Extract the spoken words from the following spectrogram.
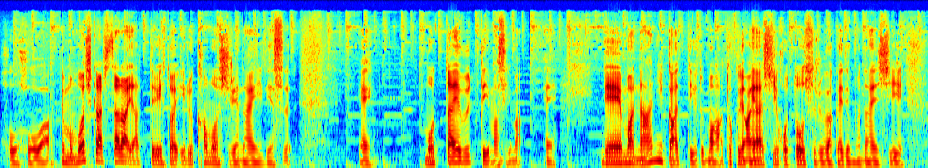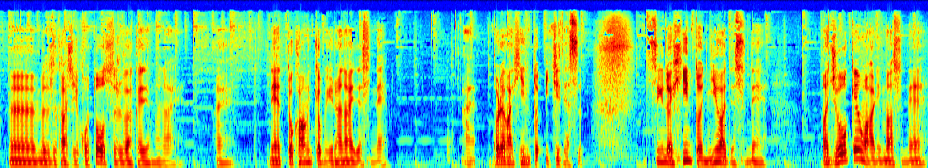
方法は。でももしかしたらやってる人はいるかもしれないです。えもったいぶっています今。えで、まあ何かっていうと、まあ特に怪しいことをするわけでもないし、うん、難しいことをするわけでもない。はい。ネット環境もいらないですね。はい。これがヒント1です。次のヒント2はですね、まあ条件はありますね。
